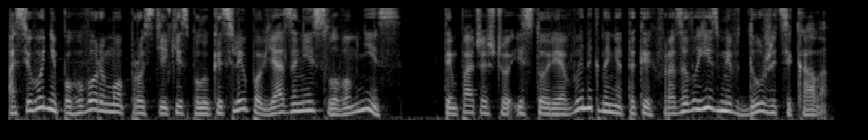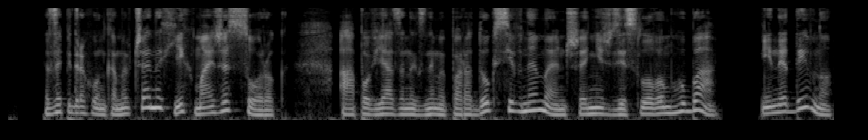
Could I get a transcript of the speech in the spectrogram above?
А сьогодні поговоримо про стійкі сполуки слів, пов'язані з словом ніс. Тим паче, що історія виникнення таких фразеологізмів дуже цікава. За підрахунками вчених, їх майже 40, а пов'язаних з ними парадоксів не менше, ніж зі словом губа. І не дивно,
